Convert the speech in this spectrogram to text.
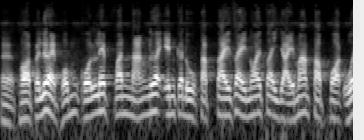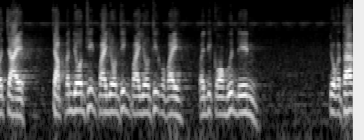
เออถอดไปเรื่อย ผมขนเล็บฟันหนังเนื้อเอ็นกระดูกตับไตไส้น้อยไส้ใหญ่ม้ามตับปอดหัวใจ จับมันโยนทิ้งไปโยนทิ้งไปโยนทิ้งไป ไปที่กองพื้นดินจนกระทั่ง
